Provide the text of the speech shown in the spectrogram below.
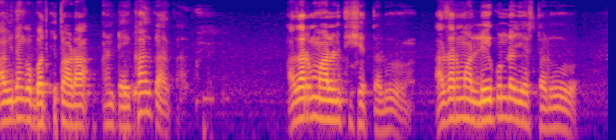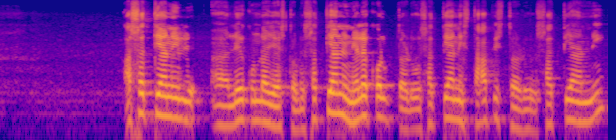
ఆ విధంగా బతుకుతాడా అంటే కాదు కాదు కాదు. అధర్మాలను తీసేస్తాడు. అధర్మాలు లేకుండా చేస్తాడు. అసత్యాన్ని లేకుండా చేస్తాడు. సత్యాన్ని నెలకొల్పుతాడు. సత్యాన్ని స్థాపిస్తాడు. సత్యాన్ని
